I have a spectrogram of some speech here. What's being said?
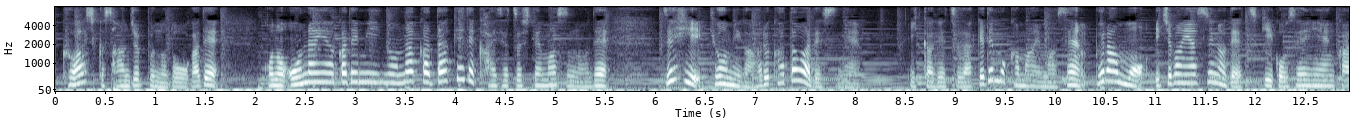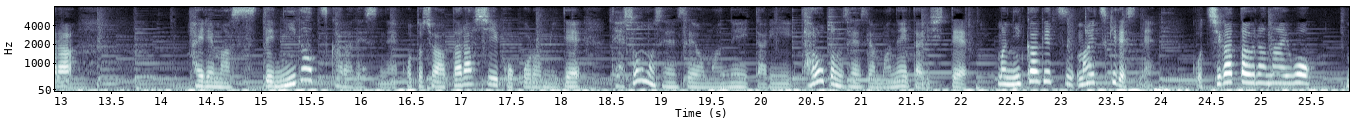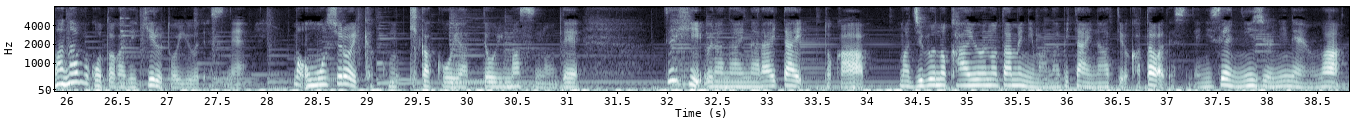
詳しく30分の動画でこのオンラインアカデミーの中だけで解説してますのでぜひ興味がある方はですね1ヶ月だけでも構いません。プランも一番安いので月5000円から入れます。で2月からですね今年は新しい試みで手相の先生を招いたりタロットの先生を招いたりして、まあ、2ヶ月毎月ですねこう違った占いを学ぶことができるというですね、まあ、面白い企画をやっておりますので是非占い習いたいとかまあ、自分の開運のために学びたいなっていう方はですね2022年は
